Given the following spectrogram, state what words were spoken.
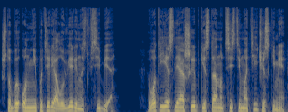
чтобы он не потерял уверенность в себе. Вот если ошибки станут систематическими,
